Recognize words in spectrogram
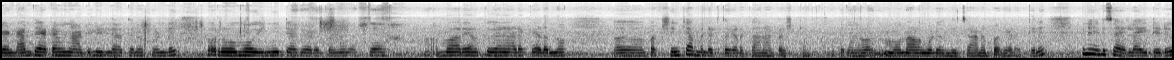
രണ്ടാമത്തെ ഏട്ടൻ നാട്ടിലില്ലാത്തതിനെ കൊണ്ട് റൂം ഒഴിഞ്ഞിട്ടാണ് കിടക്കുന്നത്. പക്ഷേ അമ്മ പറയാൻ എനിക്ക് വേണേൽ അവിടെ കിടന്നു. പക്ഷേ എനിക്ക് അമ്മന്റെ അടുത്ത് കിടക്കാനാട്ടോ ഇഷ്ടം. അപ്പോൾ ഞങ്ങൾ മൂന്നാളും കൂടി ഒന്നിച്ചാണ് ഇപ്പോൾ കിടക്കൽ പിന്നെ അതിന്റെ സൈഡിലായിട്ടൊരു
